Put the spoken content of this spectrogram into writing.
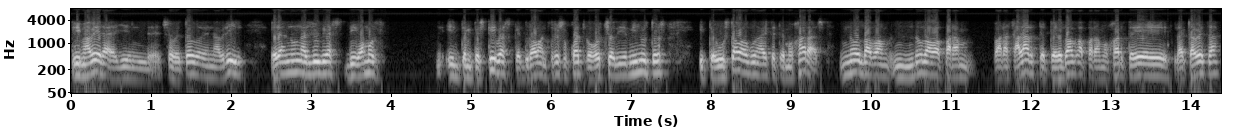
primavera, y sobre todo en abril, eran unas lluvias, digamos, intempestivas que duraban tres o cuatro, ocho o diez minutos y te gustaba alguna vez que te mojaras. No daba, no daba para, para calarte, pero daba para mojarte la cabeza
